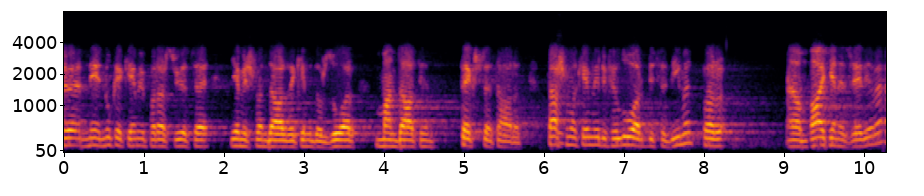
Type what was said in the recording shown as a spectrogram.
që ne nuk e kemi për arsye se jemi shpërndarë dhe kemi dorëzuar mandatin tek qytetarët. Tashmë kemi rifilluar bisedimet për. mbajtjen e zgjedhjeve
